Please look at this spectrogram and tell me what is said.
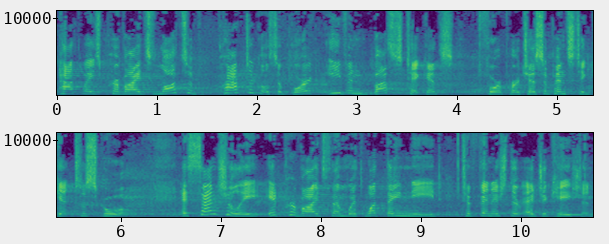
Pathways provides lots of practical support, even bus tickets for participants to get to school. Essentially, it provides them with what they need to finish their education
